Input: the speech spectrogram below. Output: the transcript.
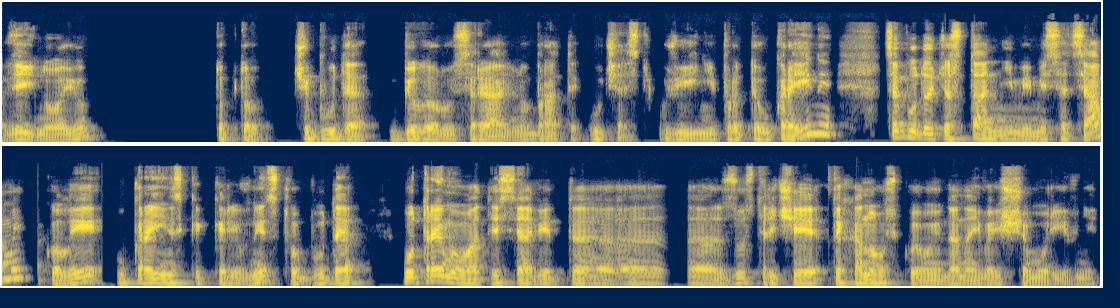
війною, тобто чи буде Білорусь реально брати участь у війні проти України, це будуть останніми місяцями, коли українське керівництво буде утримуватися від е, е, зустрічі Тихановською на найвищому рівні.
